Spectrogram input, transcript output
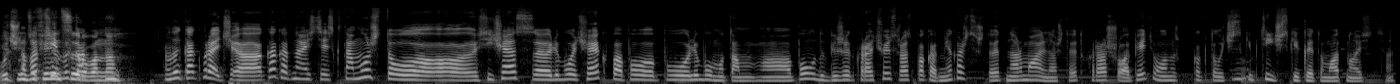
очень а дифференцировано. Вы как, вы как врач, а как относитесь к тому, что э, сейчас э, любой человек по, по, по любому там э, поводу бежит к врачу и сразу показывает? Мне кажется, что это нормально, что это хорошо. Опять он как-то очень скептически к этому относится.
